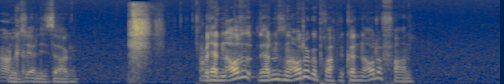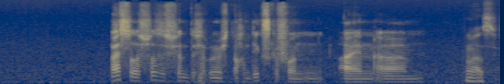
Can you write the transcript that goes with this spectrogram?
Muss ich Okay. ehrlich sagen. Aber der hat, ein Auto, der hat uns ein Auto gebracht, wir könnten ein Auto fahren. Weißt du, was ich finde? Ich habe nämlich noch ein Dings gefunden. Ein ähm, Was?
